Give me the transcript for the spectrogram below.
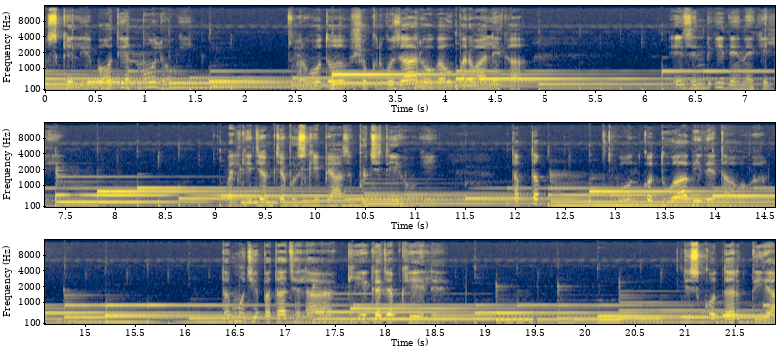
उसके लिए बहुत ही अनमोल होगी। और वो तो शुक्रगुजार होगा ऊपर वाले का ये ज़िंदगी देने के लिए। बल्कि जब जब उसकी प्यास बुझती होगी, तब तब वो उनको दुआ भी देता होगा। तब मुझे पता चला कि ये गजब खेल है। जिसको दर्द दिया,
